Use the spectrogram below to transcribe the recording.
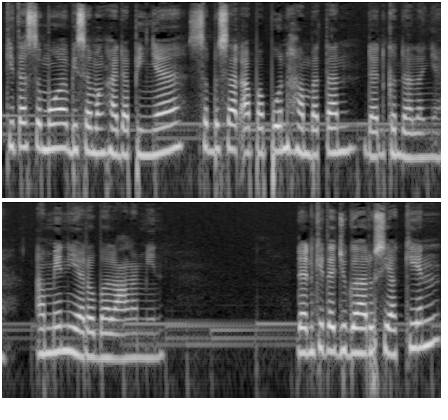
kita semua bisa menghadapinya sebesar apa pun hambatan dan kendalanya. Amin ya Robbal 'Alamin. Dan kita juga harus yakin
